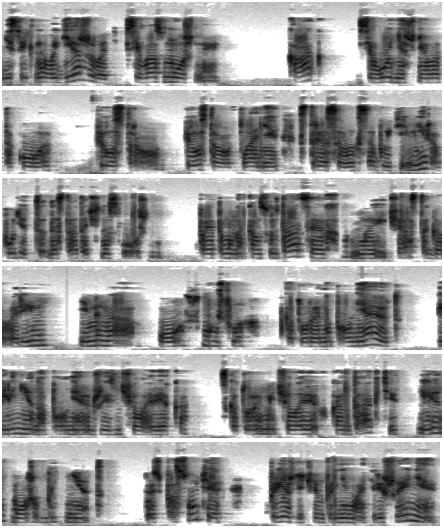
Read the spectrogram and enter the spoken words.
действительно выдерживать всевозможные как сегодняшнего такого пестрого, пестрого в плане стрессовых событий мира будет достаточно сложно. Поэтому на консультациях мы часто говорим именно о смыслах, которые наполняют или не наполняют жизнь человека, с которыми человек в контакте или, может быть, нет. То есть, по сути, прежде чем принимать решение,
